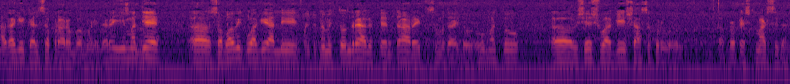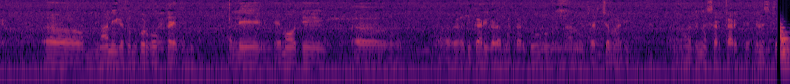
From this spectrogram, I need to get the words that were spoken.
ಹಾಗಾಗಿ ಕೆಲಸ ಪ್ರಾರಂಭ ಮಾಡಿದ್ದಾರೆ. ಈ ಮಧ್ಯೆ ಸ್ವಾಭಾವಿಕವಾಗಿ ಅಲ್ಲಿ ನಮಗೆ ತೊಂದರೆ ಆಗುತ್ತೆ ಅಂತ ರೈತ ಸಮುದಾಯದವರು ಮತ್ತು ವಿಶೇಷವಾಗಿ ಶಾಸಕರುಗಳು ಪ್ರೊಟೆಸ್ಟ್ ಮಾಡಿಸಿದ್ದಾರೆ. ನಾನೀಗ ತುಮಕೂರಿಗೆ ಹೋಗ್ತಾ ಇದ್ದೀನಿ. ಅಲ್ಲಿ ಹೇಮಾವತಿ ಅಧಿಕಾರಿಗಳನ್ನು ಕರೆದು ನಾನು ಚರ್ಚೆ ಮಾಡಿ ಅದನ್ನು ಸರ್ಕಾರಕ್ಕೆ ತಿಳಿಸ್ತೀನಿ.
